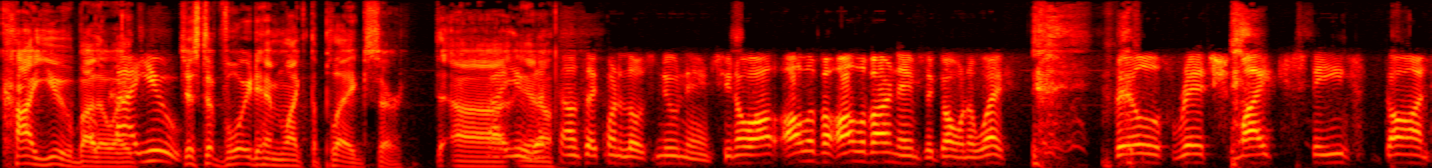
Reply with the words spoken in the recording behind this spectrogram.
Caillou. By the way, Oh, Caillou. just avoid him like the plague, sir. Uh, Uh, you, you that sounds like one of those new names. You know, all, all of all of our names are going away. Bill, Rich, Mike, Steve, gone.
